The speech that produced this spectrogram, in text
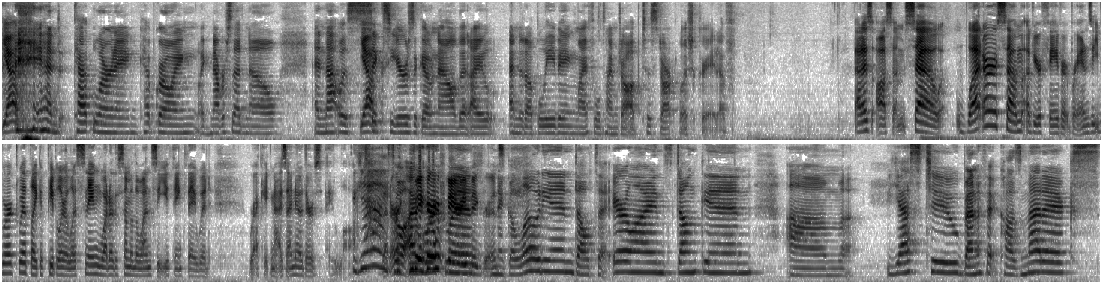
Yeah. and kept learning, kept growing, like never said no. And that was Yeah. six years ago now that I ended up leaving my full time job to start Lish Creative. That is awesome. So, what are some of your favorite brands that you worked with? Like, if people are listening, what are some of the ones that you think they would recognize? I know there's a lot. Yeah, so are I very, worked very with big brands. Nickelodeon, Delta Airlines, Dunkin', um, Yes to Benefit Cosmetics,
